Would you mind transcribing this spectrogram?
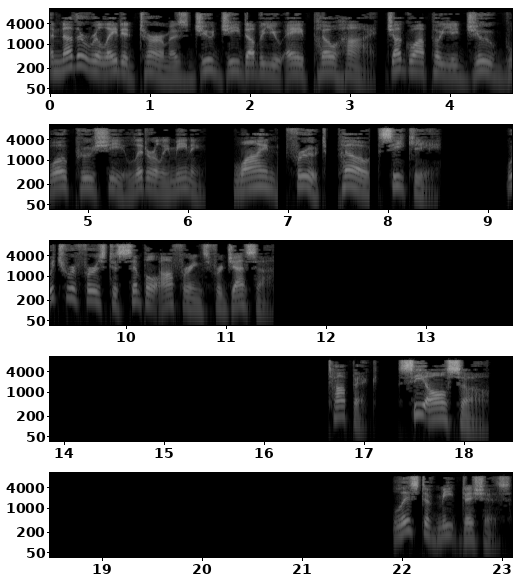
Another related term is ju gwa po hai, jugwapoyi ju guo pu shi literally meaning, wine, fruit, po, siki, which refers to simple offerings for jesa. See also List of meat dishes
